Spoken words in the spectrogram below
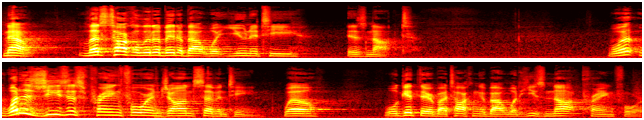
Now, let's talk a little bit about what unity is not. What, what is Jesus praying for in John 17? Well, we'll get there by talking about what he's not praying for.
